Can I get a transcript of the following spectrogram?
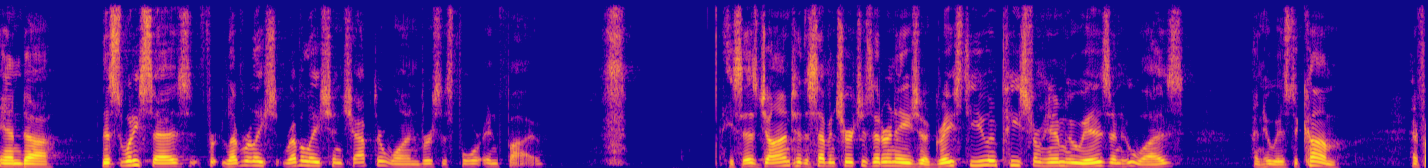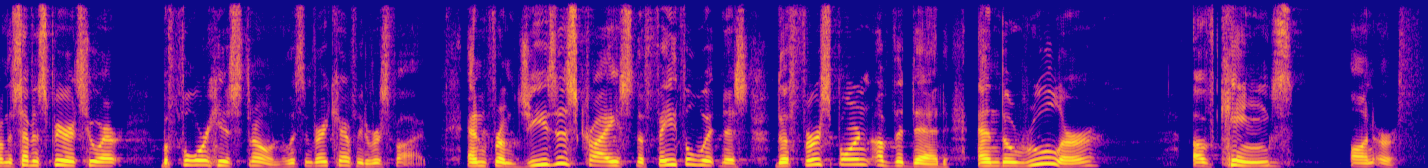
And uh, this is what he says for Revelation, Revelation chapter 1, verses 4 and 5. He says, John, to the seven churches that are in Asia, grace to you and peace from him who is and who was and who is to come and from the seven spirits who are before his throne. Listen very carefully to verse 5. And from Jesus Christ, the faithful witness, the firstborn of the dead, and the ruler of kings on earth.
